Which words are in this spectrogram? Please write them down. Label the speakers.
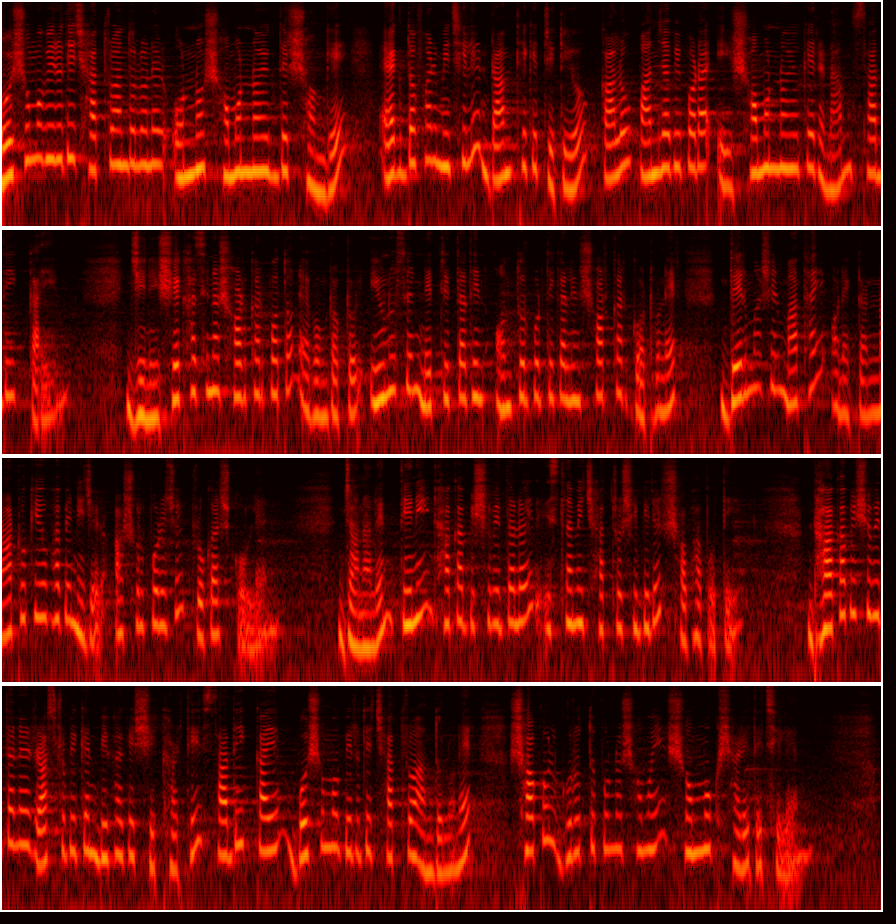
Speaker 1: বৈষম্য বিরোধী ছাত্র আন্দোলনের অন্য সমন্বয়কদের সঙ্গে এক দফার মিছিলে ডান থেকে তৃতীয় কালো পাঞ্জাবি পরা এই সমন্বয়কের নাম সাদিক কায়েম, যিনি শেখ হাসিনা সরকার পতন এবং ডক্টর ইউনুসের নেতৃত্বাধীন অন্তর্বর্তীকালীন সরকার গঠনের দেড় মাসের মাথায় অনেকটা নাটকীয়ভাবে নিজের আসল পরিচয় প্রকাশ করলেন। জানালেন তিনি ঢাকা বিশ্ববিদ্যালয়ের ইসলামী ছাত্র শিবিরের সভাপতি। ঢাকা বিশ্ববিদ্যালয়ের রাষ্ট্রবিজ্ঞান বিভাগের শিক্ষার্থী সাদিক কায়েম বৈষম্য বিরোধী ছাত্র আন্দোলনের সকল গুরুত্বপূর্ণ সময়ে সম্মুখ সারিতে ছিলেন।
